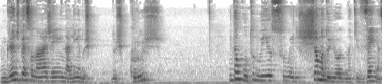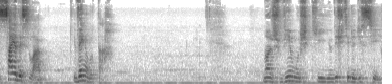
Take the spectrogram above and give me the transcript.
um grande personagem na linha dos, dos Cruz. Então, com tudo isso, ele chama Duryodhana que venha, saia desse lago e venha lutar. Nós vimos que o Destira disse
